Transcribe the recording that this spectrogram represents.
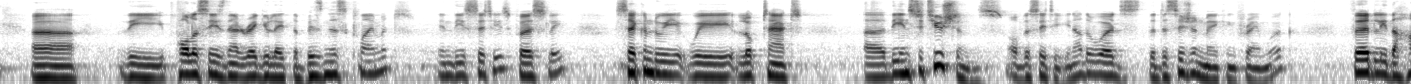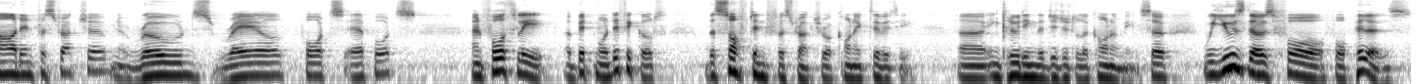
uh, the policies that regulate the business climate in these cities, firstly. Second, we, we looked at uh, the institutions of the city, in other words, the decision making framework. Thirdly, the hard infrastructure, you know, roads, rail, ports, airports. And fourthly, a bit more difficult, the soft infrastructure or connectivity, uh, including the digital economy. So we use those four, four pillars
